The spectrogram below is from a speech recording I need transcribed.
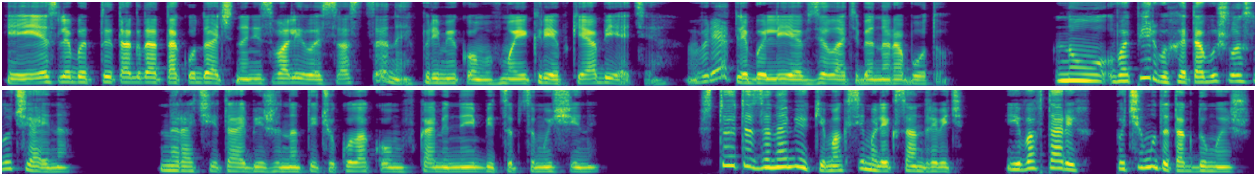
«И если бы ты тогда так удачно не свалилась со сцены, прямиком в мои крепкие объятия, вряд ли бы Лия взяла тебя на работу». «Ну, во-первых, это вышло случайно». Нарочито обиженно тычу кулаком в каменные бицепсы мужчины. Что это за намеки, Максим Александрович? И во-вторых, почему ты так думаешь?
